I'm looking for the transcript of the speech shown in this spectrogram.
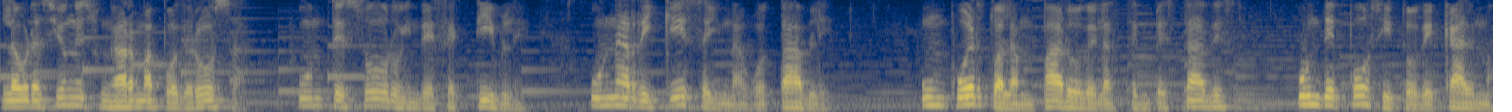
La oración es un arma poderosa, un tesoro indefectible, una riqueza inagotable, un puerto al amparo de las tempestades, un depósito de calma.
